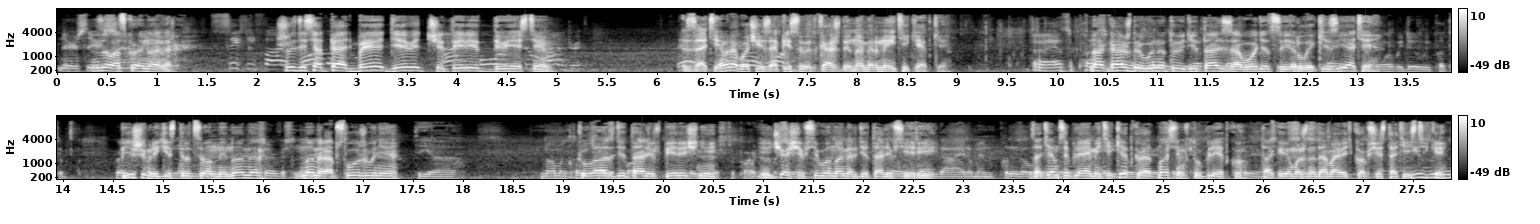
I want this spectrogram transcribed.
Заводской номер. 65Б 94200. Затем рабочие записывают каждый номер на этикетке. На каждую вынутую деталь заводятся ярлык изъятия. Пишем регистрационный номер, номер обслуживания, класс детали в перечне и чаще всего номер детали в серии. Затем цепляем этикетку и относим в ту клетку. Так ее можно добавить к общей статистике.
